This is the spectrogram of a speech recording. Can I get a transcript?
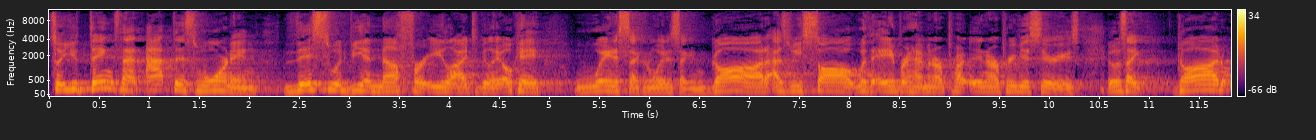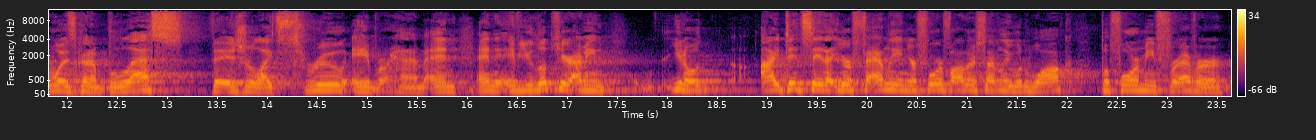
So you'd think that at this warning, this would be enough for Eli to be like, okay, wait a second, wait a second. God, as we saw with Abraham in our, in our previous series, it was like God was going to bless the Israelites through Abraham. And, and if you look here, I mean, you know, I did say that your family and your forefathers' family would walk before me forever.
